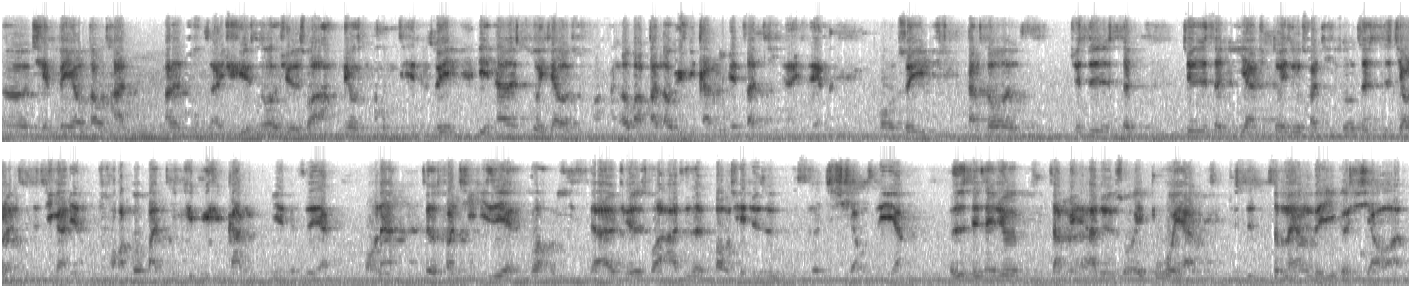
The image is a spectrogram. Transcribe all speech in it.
呃前辈要到他他的住宅区的时候，觉得说啊没有什么空间，所以连他在睡觉的床，然后把他搬到浴缸里面站起来这样。哦，所以当时候就是就是生意啊，就对这个传奇说，真是叫人吃惊啊，连床都搬进去浴缸里面的这样。哦，那这个传奇其实也很不好意思啊，觉得说啊，真的很抱歉，就是不是很小这样。可是先生就赞美他，就是说，哎，不会啊，就是这么样的一个小啊，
